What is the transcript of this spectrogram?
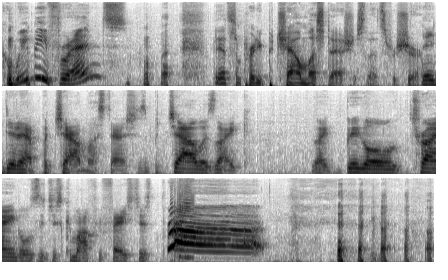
Could we be friends?" They had some pretty pachow mustaches, that's for sure. They did have pachow mustaches. Pachow is like, like big old triangles that just come off your face. Just ah!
